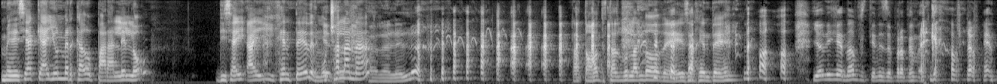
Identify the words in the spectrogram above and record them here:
me decía que hay un mercado paralelo. Dice, hay, hay gente de mucha lana. Ratón, te estás burlando de esa gente. No, yo dije, no, pues tiene su propio mercado, pero bueno.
